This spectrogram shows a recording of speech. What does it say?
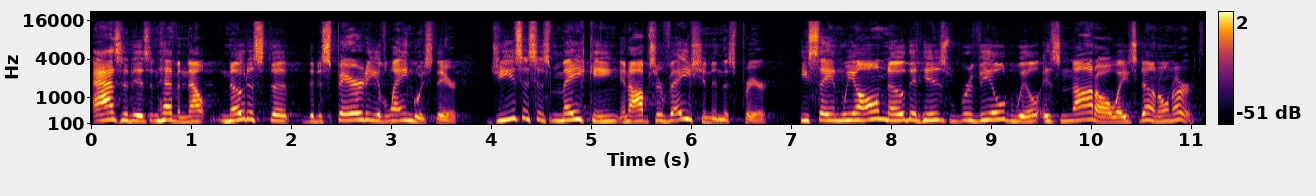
as it is in heaven. Now, notice the, the disparity of language there. Jesus is making an observation in this prayer. He's saying, We all know that his revealed will is not always done on earth,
